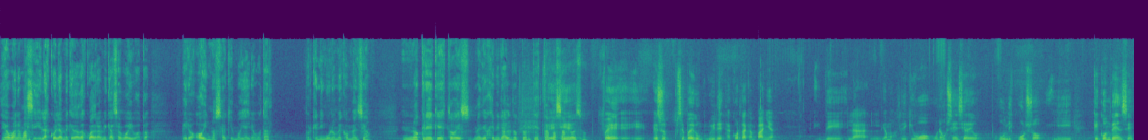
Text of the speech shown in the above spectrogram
Digo, bueno, más sí, la escuela me queda dos cuadras en mi casa, voy y voto. Pero hoy no sé a quién voy a ir a votar, porque ninguno me convenció. ¿No cree que esto es medio general, doctor, que está eh, pasando eh, eso? Fue, eh, eso se puede concluir de esta corta campaña, de, la, digamos, de que hubo una ausencia de un discurso y que condense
